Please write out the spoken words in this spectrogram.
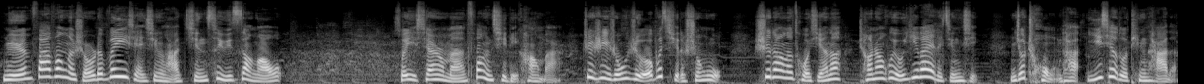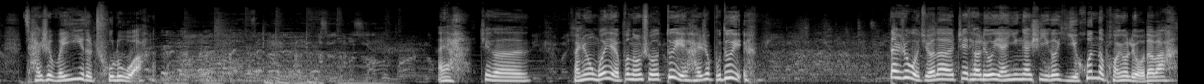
女人发疯的时候的危险性啊，仅次于藏獒。所以先生们，放弃抵抗吧，这是一种惹不起的生物。适当的妥协呢，常常会有意外的惊喜。你就宠他，一切都听他的，才是唯一的出路啊！哎呀，这个反正我也不能说对还是不对，但是我觉得这条留言应该是一个已婚的朋友留的吧。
